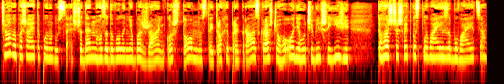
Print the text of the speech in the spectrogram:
Чого ви бажаєте понад усе? Щоденного задоволення бажань, коштовностей, трохи прикрас, кращого одягу чи більше їжі, того, що швидко спливає і забувається,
